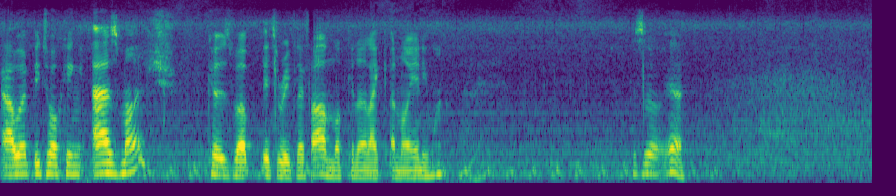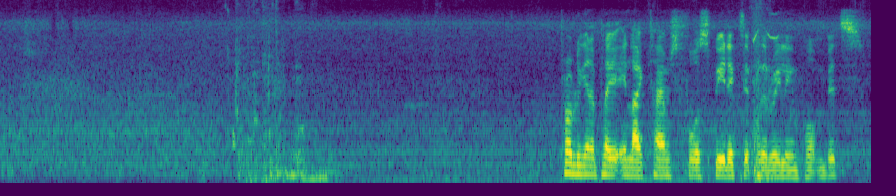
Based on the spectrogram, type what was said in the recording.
I won't be talking as much because well, it's a replay file. I'm not gonna like annoy anyone. So yeah. Probably gonna play it in like times four speed, except for the really important bits.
